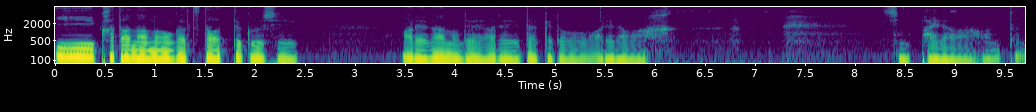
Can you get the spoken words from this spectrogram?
いいいい方なのが伝わってくるし、あれなので、あれだけど、あれだわ。心配だわ、本当に。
